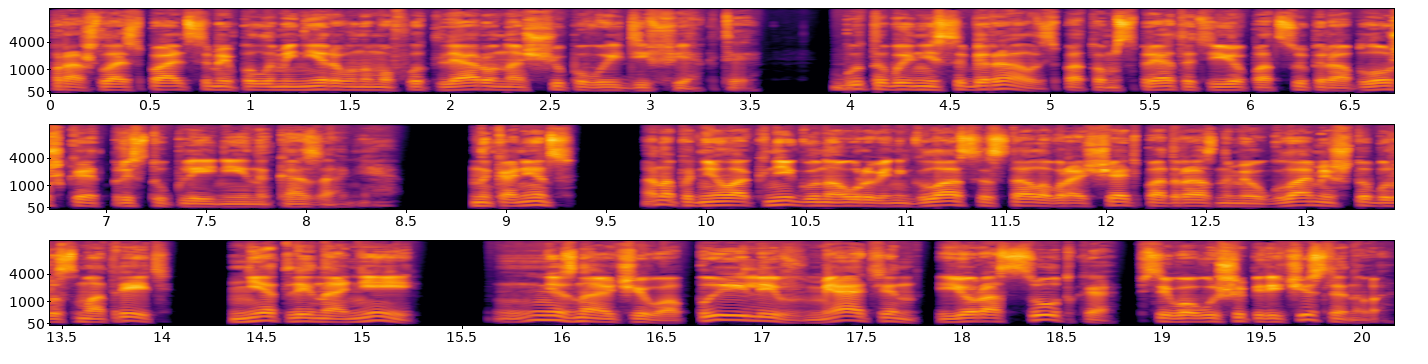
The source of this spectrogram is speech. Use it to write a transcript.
Прошлась пальцами по ламинированному футляру, нащупывая дефекты. будто бы не собиралась потом спрятать ее под суперобложкой от преступления и наказания. Наконец, она подняла книгу на уровень глаз и стала вращать под разными углами, чтобы рассмотреть, нет ли на ней, не знаю чего, пыли, вмятин, ее рассудка, всего вышеперечисленного.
